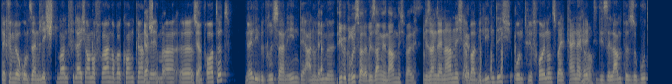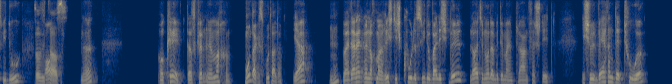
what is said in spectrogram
Da können wir auch unseren Lichtmann vielleicht auch noch fragen, ob er kommen kann, Ja, der stimmt, immer äh, supportet. Ne, Ja. liebe Grüße an ihn, der Ja. anonyme. Liebe Grüße, Alter. Wir sagen den Namen nicht, weil Wir sagen deinen Namen nicht, Ja. aber wir lieben dich und wir freuen uns, weil keiner Genau. hält diese Lampe so gut wie du. so sieht's Aus. aus. Ne? Okay, das könnten wir machen. Montag ist gut, Alter. Ja? Mhm. Weil dann hätten wir noch mal ein richtig cooles Video, weil ich will, Leute, nur damit ihr meinen Plan versteht. Ich will während der Tour,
